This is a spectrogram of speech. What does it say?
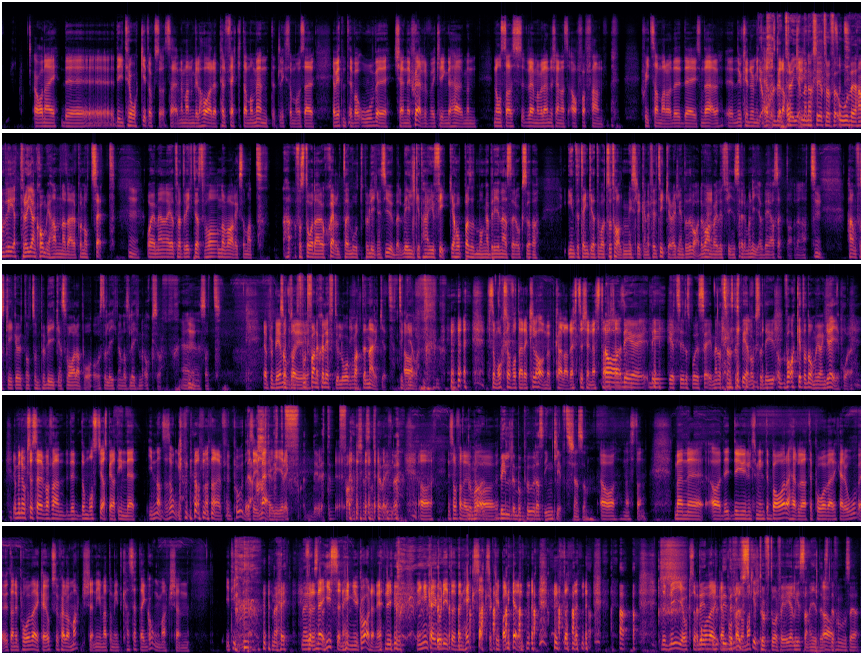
Ja, nej, det, det är ju tråkigt också så här, när man vill ha det perfekta momentet. Liksom, och så här, jag vet inte vad Ove känner själv kring det här, men någonstans lär man väl ändå känna att, ja, vad fan, skitsamma då, det, det är som det är. Eh, Nu kunde de inte heller den spela tröjan- hockey. Men också jag tror för Så Ove, han vet tröjan kommer ju hamna där på något sätt. Mm. Och jag menar, jag tror att det viktigaste för honom var liksom att få stå där och själv ta emot publikens jubel, vilket han ju fick. Jag hoppas att många brynäsare också inte tänker att det var ett totalt misslyckande, för det tycker jag verkligen inte att det var. Det var en väldigt fin ceremoni av det jag har sett av den. Att Mm. Han får skrika ut något som publiken svarar på och så liknande och så liknande också. Eh, Mm. Så att, Ja, problemet som var sagt, ju... fortfarande Skellefteå lågvattenmärket, tycker Ja. jag. som också har fått en reklam uppkallad efter sig nästan. Ja, det är, det är ett sidospår i sig. Men att Svenska Spel också, det är vaket av dem att göra en grej på det. Ja, men också så här, vad fan, de måste ju ha spelat in det innan säsongen. För Pudas är ju med det i det. vet fan- känns som att spela in det. Ja, i så fall är det De bra. har bilden på Pudas inklippt, känns som. Ja, nästan. Men eh, ja, det, det är ju liksom inte bara heller att det påverkar Ove, utan det påverkar ju också själva matchen i och med att de inte kan sätta igång matchen i tid. Nej, nej För den det. hissen hänger ju kvar där nere. Det ju, ingen kan ju gå dit med en häcksax och klippa ner den. Den det blir ju också Ja, det, är- påverkan det är på ett själva ruskigt matchen. tufft år för elhissarna hittills, Ja. det får man säga.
